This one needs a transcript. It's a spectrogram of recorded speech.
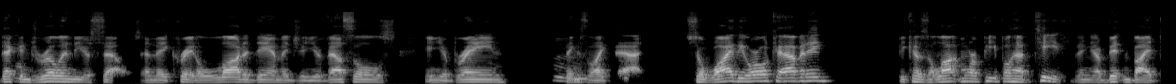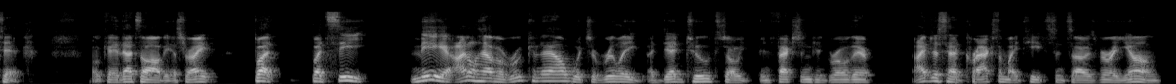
that can drill into your cells, and they create a lot of damage in your vessels, in your brain, mm-hmm. things like that. So why the oral cavity? Because a lot more people have teeth than you're bitten by a tick. Okay, that's obvious, right? But but see, me, I don't have a root canal, which are really a dead tooth, so infection can grow there. I've just had cracks in my teeth since I was very young,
